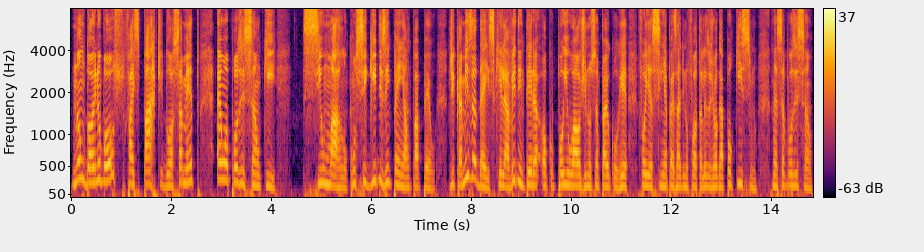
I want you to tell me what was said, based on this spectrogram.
não dói no bolso, faz parte do orçamento, é uma posição que se o Marlon conseguir desempenhar um papel de camisa 10, que ele a vida inteira ocupou e o auge no Sampaio Correr foi assim, apesar de no Fortaleza jogar pouquíssimo nessa posição.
